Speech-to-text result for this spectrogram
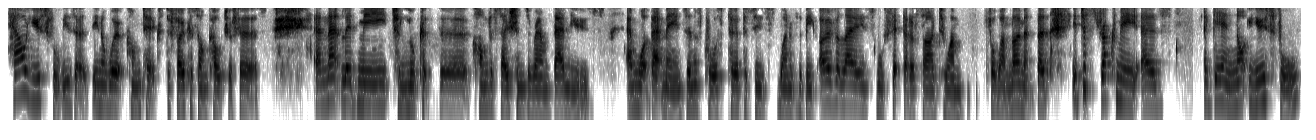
how useful is it in a work context to focus on culture first? And that led me to look at the conversations around values and what that means. And of course, purpose is one of the big overlays. We'll set that aside to one for one moment. But it just struck me as again not useful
